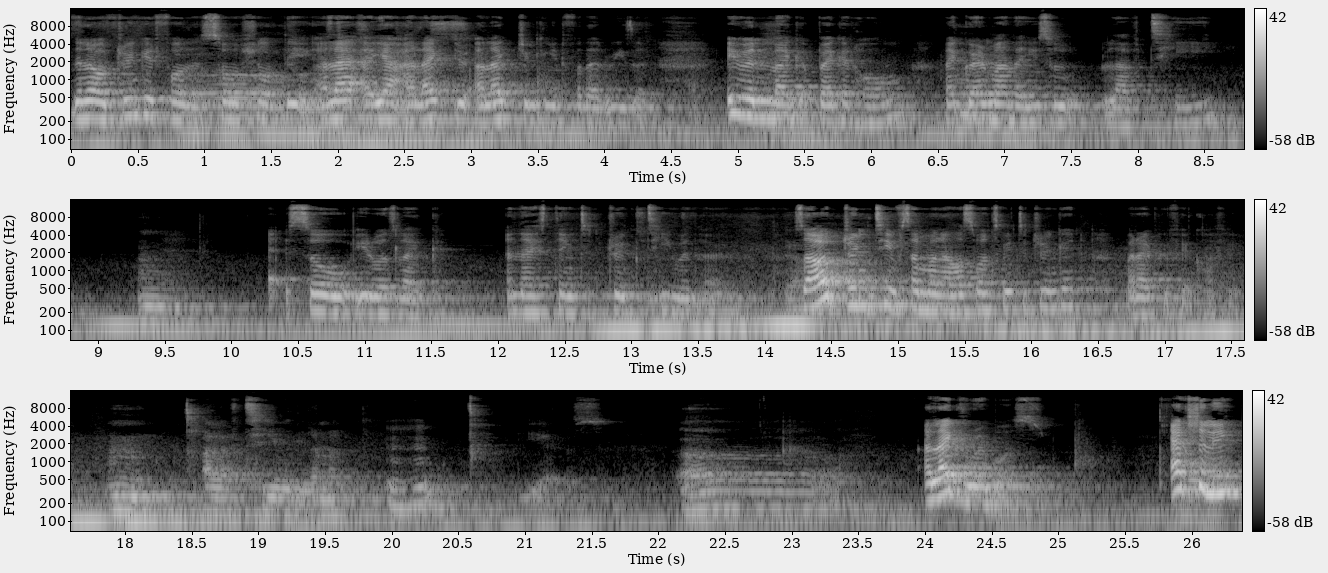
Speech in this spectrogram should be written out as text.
then I'll drink it for the social Oh, thing. I like, yeah, I like, I like drinking it for that reason. Even like back at home, my Mm. grandmother used to love tea, Mm. so it was like a nice thing to drink tea with her. Yeah. So I would drink tea if someone else wants me to drink it, but I prefer coffee. Mm. I love tea with lemon. Mm -hmm. Yes. Uh, I like rooibos. Actually,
